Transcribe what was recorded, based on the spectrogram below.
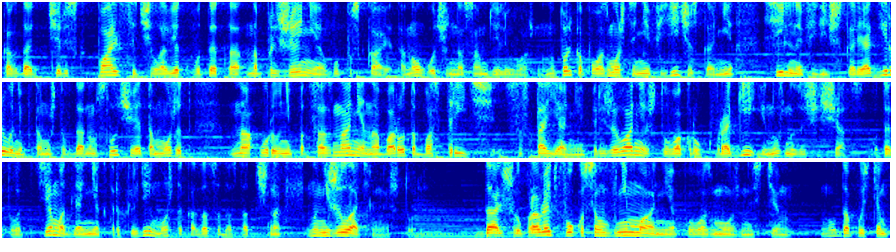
когда через пальцы человек вот это напряжение выпускает. Оно очень на самом деле важно. Но только по возможности не физическое, не сильное физическое реагирование, потому что в данном случае это может на уровне подсознания, наоборот, обострить состояние переживания, что вокруг враги и нужно защищаться. Вот эта вот тема для некоторых людей может оказаться достаточно, ну, нежелательной, что ли. Дальше, управлять фокусом внимания по возможности. Ну, допустим,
